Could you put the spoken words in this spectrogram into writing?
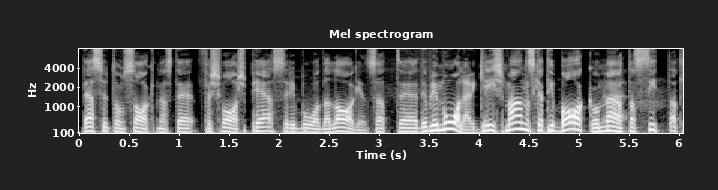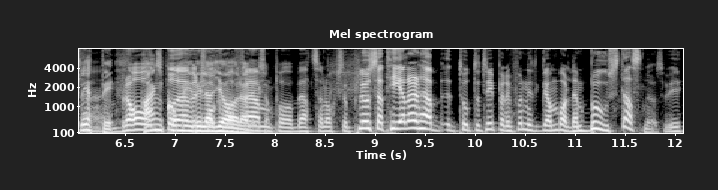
dessutom saknas det försvarspjäser i båda lagen. Så att, eh, det blir mål här. Grishman ska tillbaka och möta sitt Atleti. Bra han kommer ju vilja göra det. Liksom. på Betsen också. Plus att hela den här Toto-trippen, det får ni inte glömma bort, den boostas nu. Vi,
